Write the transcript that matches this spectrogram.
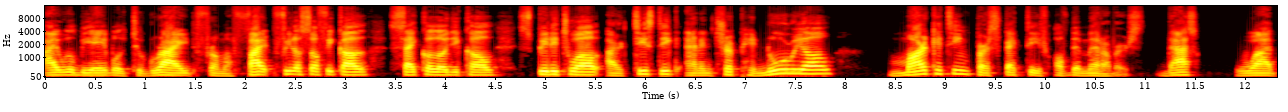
I will be able to write from a philosophical, psychological, spiritual, artistic, and entrepreneurial marketing perspective of the metaverse. That's what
